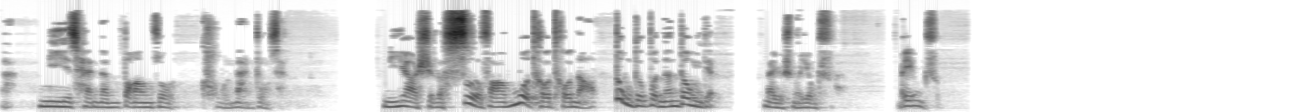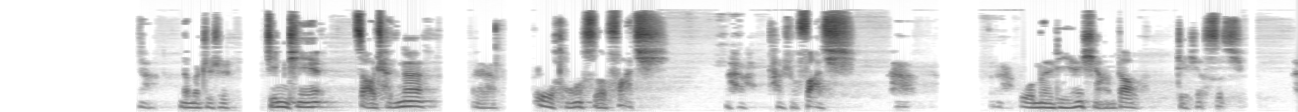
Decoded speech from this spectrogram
啊，你才能帮助苦难众生。你要是个四方木头头脑，动都不能动的，那有什么用处？没用处。啊，那么这是今天早晨呢，呃，悟红是发起，啊，他说发起，啊，啊，我们联想到这些事情，啊，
